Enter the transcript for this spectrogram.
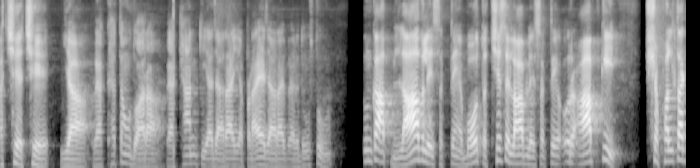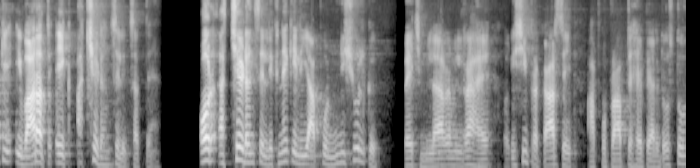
अच्छे अच्छे या व्याख्याताओं द्वारा व्याख्यान किया जा रहा है या पढ़ाया जा रहा है, प्यारे दोस्तों तो उनका आप लाभ ले सकते हैं, बहुत अच्छे से लाभ ले सकते हैं और आपकी सफलता की इबारत एक अच्छे ढंग से लिख सकते हैं। और अच्छे ढंग से लिखने के लिए आपको निशुल्क बैच मिला मिल रहा है और इसी प्रकार से आपको प्राप्त है, प्यारे दोस्तों,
